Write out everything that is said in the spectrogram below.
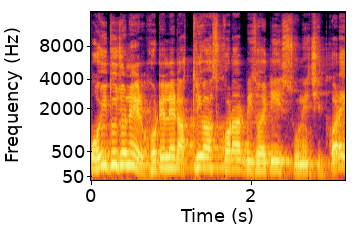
ওই দুজনের হোটেলে রাত্রিবাস করার বিষয়টি সুনিশ্চিত করে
